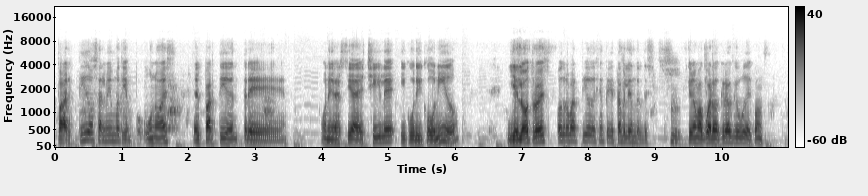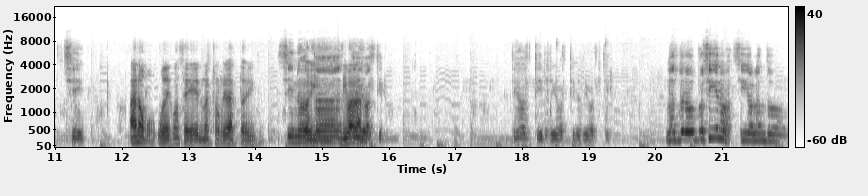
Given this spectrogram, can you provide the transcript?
partidos al mismo tiempo. Uno es el partido entre Universidad de Chile y Curicó Unido. Y el otro es otro partido de gente que está peleando el descenso. Hmm. Que no me acuerdo, creo que de Conce. Sí. Ah, no, pues Conce es nuestro rival. Estoy, sí, no, está, divagando. al tiro. Te iba al tiro, te iba al tiro, te iba al tiro. No, pero prosigue no, sigue hablando.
